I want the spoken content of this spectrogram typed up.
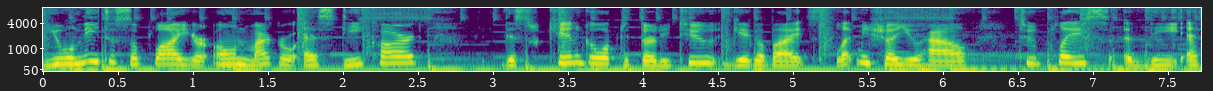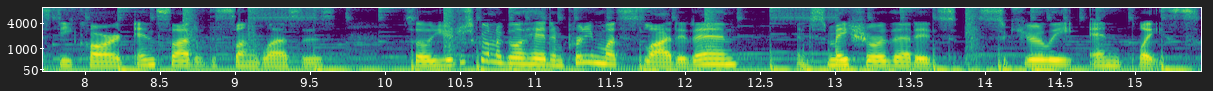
You will need to supply your own micro SD card. This can go up to 32 gigabytes. Let me show you how to place the SD card inside of the sunglasses so you're just going to go ahead and pretty much slide it in and just make sure that it's securely in place.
